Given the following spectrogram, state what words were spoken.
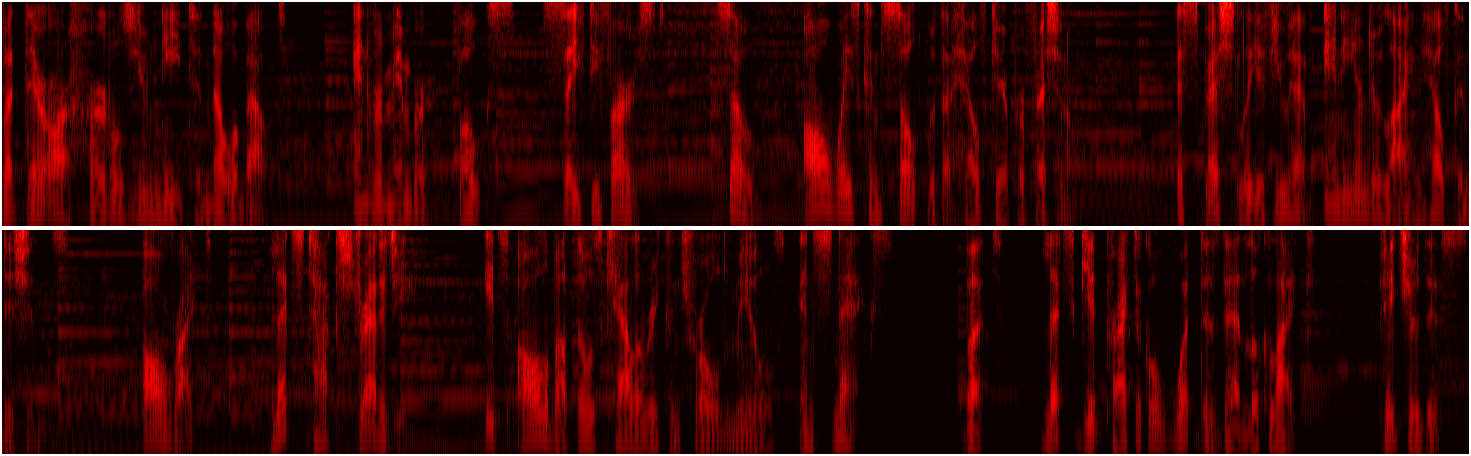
but there are hurdles you need to know about. And remember, folks, safety first. So, always consult with a healthcare professional, especially if you have any underlying health conditions. All right, let's talk strategy. It's all about those calorie controlled meals and snacks. But let's get practical. What does that look like? Picture this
